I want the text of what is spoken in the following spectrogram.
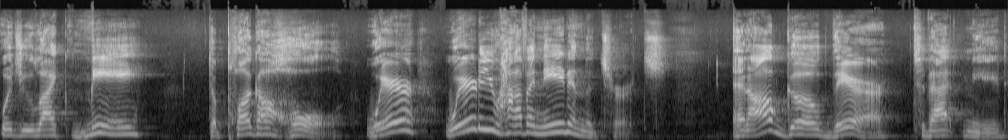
would you like me to plug a hole? Where where do you have a need in the church and I'll go there to that need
